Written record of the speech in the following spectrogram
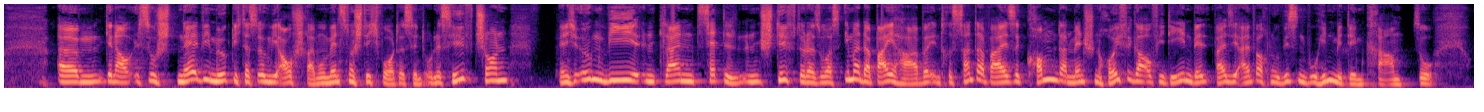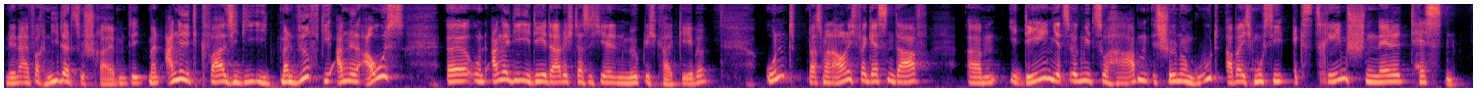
Ähm, genau, ist so schnell wie möglich das irgendwie aufschreiben und wenn es nur Stichworte sind. Und es hilft schon, wenn ich irgendwie einen kleinen Zettel, einen Stift oder sowas immer dabei habe, interessanterweise kommen dann Menschen häufiger auf Ideen, weil sie einfach nur wissen, wohin mit dem Kram. So. Und den einfach niederzuschreiben. Man angelt quasi die, man wirft die Angel aus äh, und angelt die Idee dadurch, dass ich ihr eine Möglichkeit gebe. Und, was man auch nicht vergessen darf, ähm, Ideen jetzt irgendwie zu haben, ist schön und gut, aber ich muss sie extrem schnell testen.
